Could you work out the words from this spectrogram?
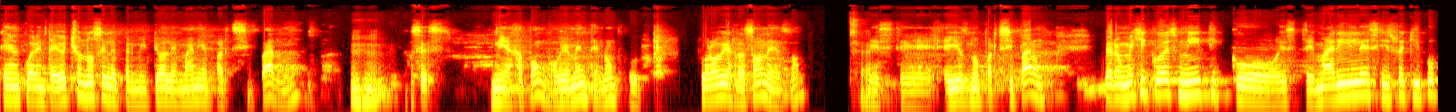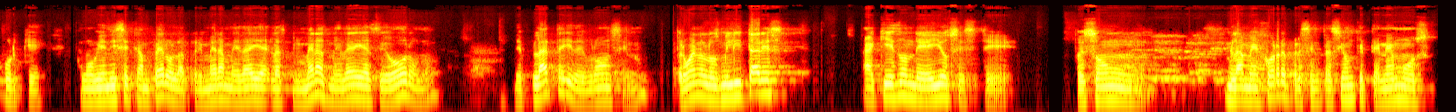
Que en el 48 no se le permitió a Alemania participar, ¿no? Entonces, ni a Japón, obviamente, ¿no? Por, por obvias razones, ¿no? Este, ellos no participaron. Pero México es mítico este, Mariles y su equipo porque, como bien dice Campero, la primera medalla, las primeras medallas de oro, ¿no? De plata y de bronce, ¿no? Pero bueno, los militares, aquí es donde ellos, este, pues son la mejor representación que tenemos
